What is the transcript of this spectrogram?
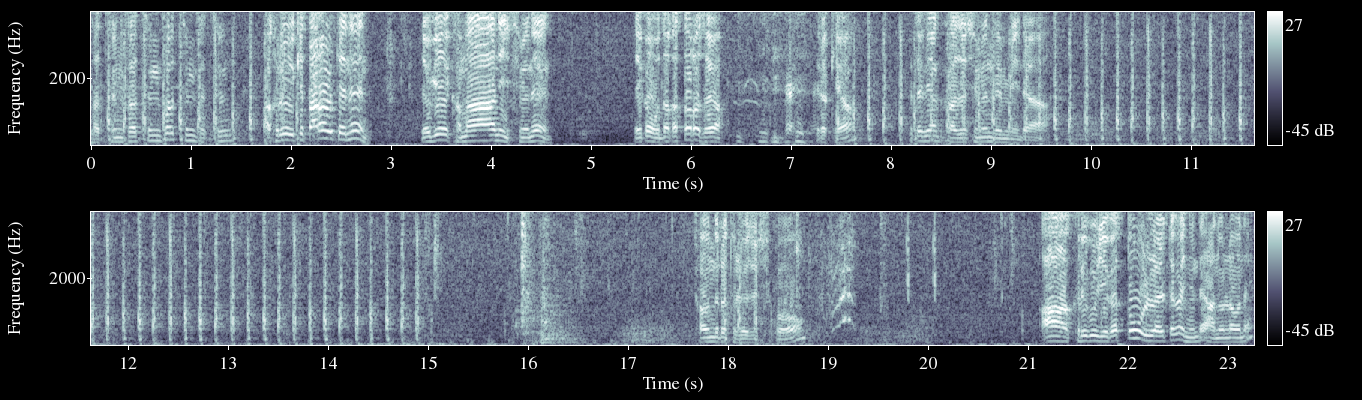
사층 사층 사층 사층 아 그리고 이렇게 따라올 때는 여기에 가만히 있으면은 얘가 오다가 떨어져요. 이렇게요. 그때 그냥 가주시면 됩니다 가운데로 돌려주시고. 아 그리고 얘가 또 올라올 때가 있는데? 안 올라오네?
